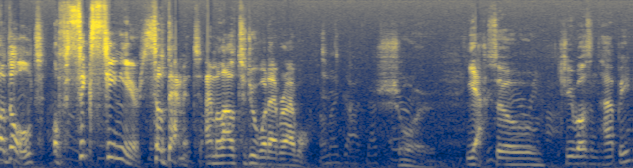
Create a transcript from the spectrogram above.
adult of 16 years, so damn it, I'm allowed to do whatever I want. Sure. Yeah. So, she wasn't happy?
